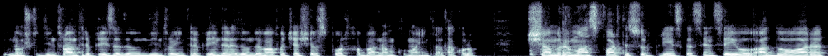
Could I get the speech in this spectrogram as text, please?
nu știu, dintr-o întrepriză, dintr-o întreprindere, de undeva făcea și el sport, habar n-am cum a intrat acolo. Și am rămas foarte surprins că senseiul a doua oară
